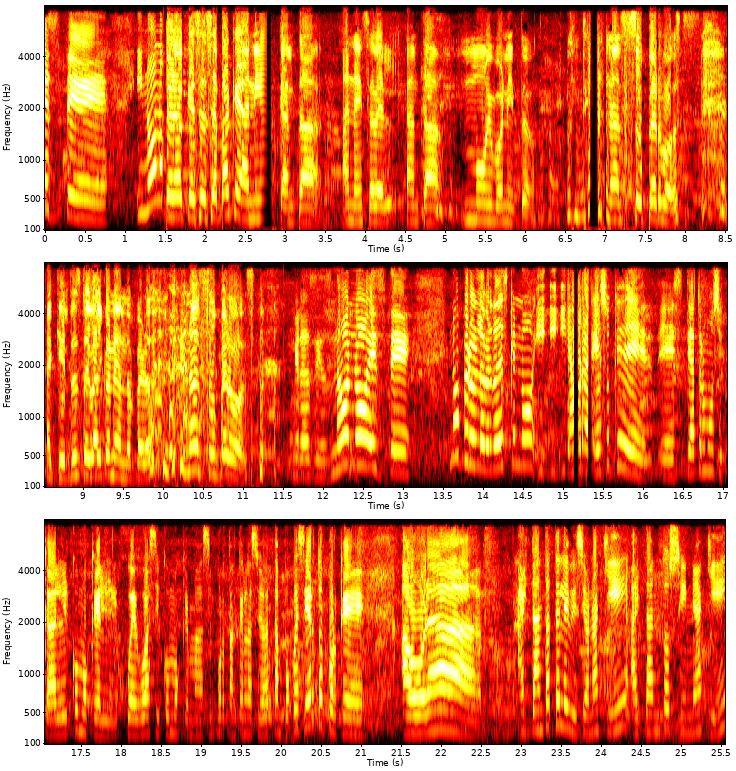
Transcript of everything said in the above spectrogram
Este, y no, no. Pero que se sepa que Ani canta, Ana Isabel canta muy bonito. Tiene una super voz. Aquí te estoy balconeando, pero tiene una super voz. Gracias. No, no, este. No, pero la verdad es que no. Y, y, ahora, eso que es teatro musical, como que el juego así como que más importante en la ciudad, tampoco es cierto, porque ahora hay tanta televisión aquí, hay tanto cine aquí,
